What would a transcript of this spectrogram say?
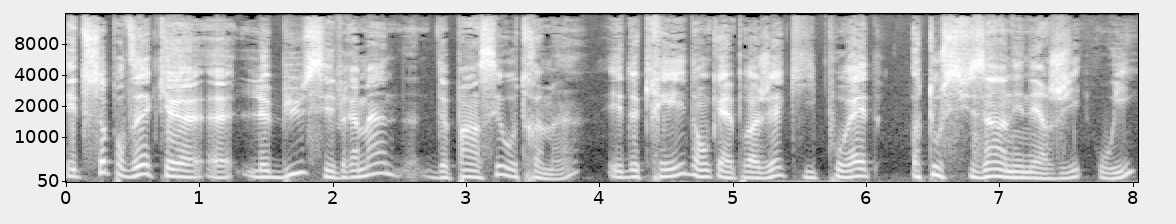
Et tout ça pour dire que le but, c'est vraiment de penser autrement et de créer donc un projet qui pourrait être autosuffisant en énergie, oui,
